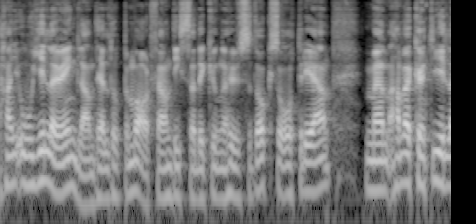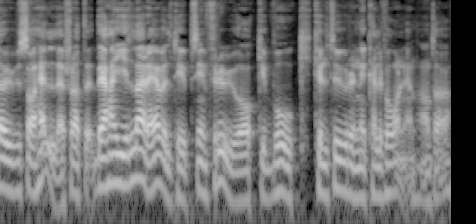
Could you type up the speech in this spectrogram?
han ogillar ju England helt uppenbart, för han dissade kungahuset också återigen. Men han verkar inte gilla USA heller, så att det han gillar är väl typ sin fru och bokkulturen i Kalifornien, antar jag.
